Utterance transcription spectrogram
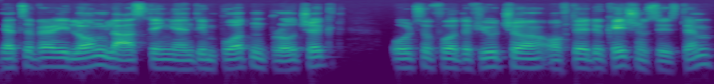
That's a very long-lasting and important project also for the future of the education system.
